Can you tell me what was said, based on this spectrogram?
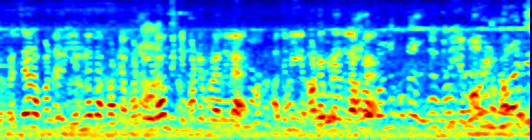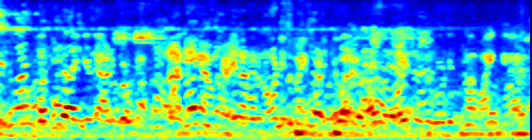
பிரச்சாரம் பண்றது என்னதான் பண்ண பண்ண விடாம நீங்க பண்ணக்கூடாதுல்ல அது நீங்க பண்ணக்கூடாதுல்ல அப்ப நோட்டீஸ் வாங்கி நீங்க படிச்சு பாருங்க. நான் வாங்கிக்கிறேன்.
